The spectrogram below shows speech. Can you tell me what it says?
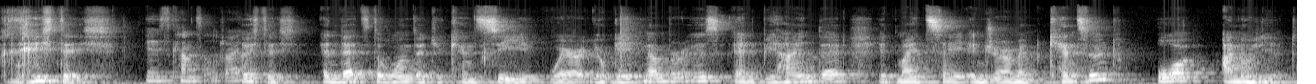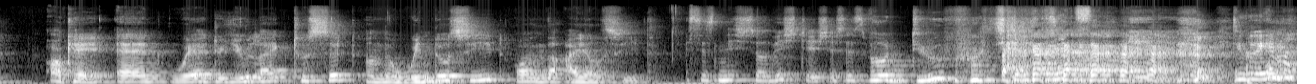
Richtig. is cancelled, right? Richtig. And that's the one that you can see where your gate number is. And behind that, it might say in German cancelled or annulliert. Okay, and where do you like to sit? On the window seat or on the aisle seat? Es ist nicht so wichtig, es ist, wo du du immer,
